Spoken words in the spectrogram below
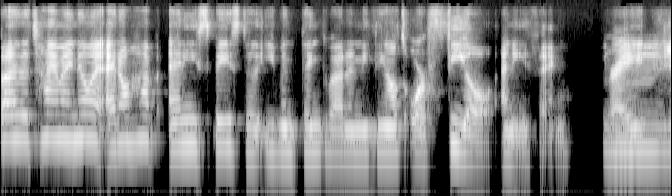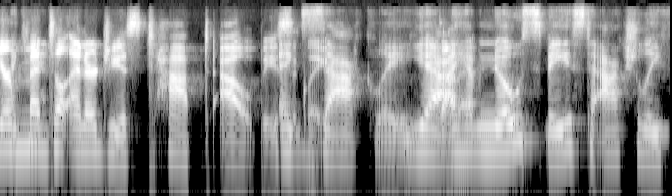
by the time I know it, I don't have any space to even think about anything else or feel anything. Right. Mm, your mental energy is tapped out, basically. Exactly. Yeah. Got I it. have no space to actually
